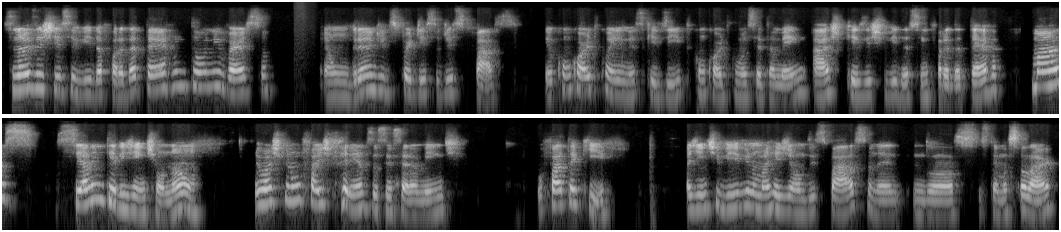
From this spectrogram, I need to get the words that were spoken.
Se não existisse vida fora da Terra, então o universo é um grande desperdício de espaço. Eu concordo com ele nesse quesito, concordo com você também. Acho que existe vida sim fora da Terra, mas se ela é inteligente ou não, eu acho que não faz diferença, sinceramente. O fato é que a gente vive numa região do espaço, né, do nosso sistema solar,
